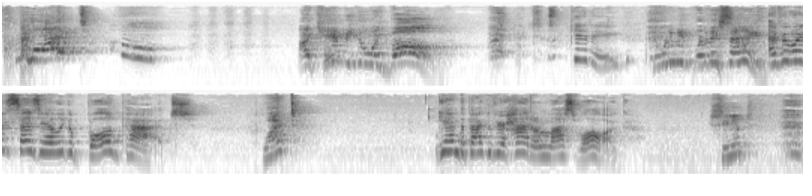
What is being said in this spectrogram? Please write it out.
What? Oh, I can't be going bald. just kidding. Then What do you mean? What are they saying? Everyone says you have like a bald patch. What? Yeah, in the back of your head on last vlog. See it?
